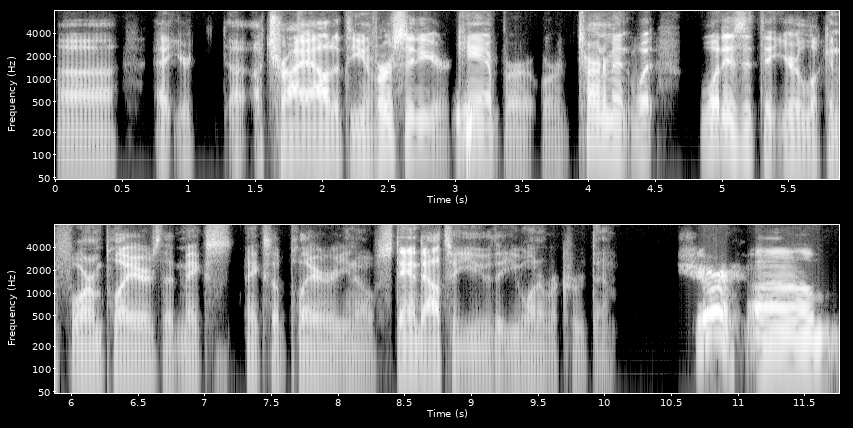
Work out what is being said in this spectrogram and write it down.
uh, at your uh, a tryout at the university or mm-hmm. camp or or tournament, what what is it that you're looking for in players that makes makes a player you know stand out to you that you want to recruit them? Sure um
